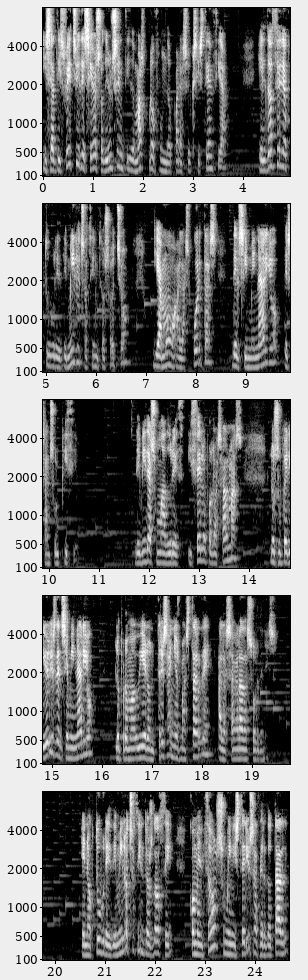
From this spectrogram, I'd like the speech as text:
insatisfecho y deseoso de un sentido más profundo para su existencia, el 12 de octubre de 1808 llamó a las puertas del seminario de San Sulpicio. Debido a su madurez y celo por las almas, los superiores del seminario lo promovieron tres años más tarde a las Sagradas Órdenes. En octubre de 1812 comenzó su ministerio sacerdotal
